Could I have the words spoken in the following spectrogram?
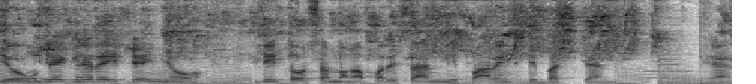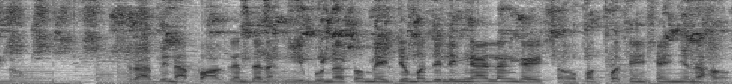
yung declaration nyo dito sa mga parisan ni paring Sebastian. Ayan, no? Grabe, napakaganda ng ibon na to. Medyo madilim nga lang, guys. So, pagpasensya nyo na ho.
